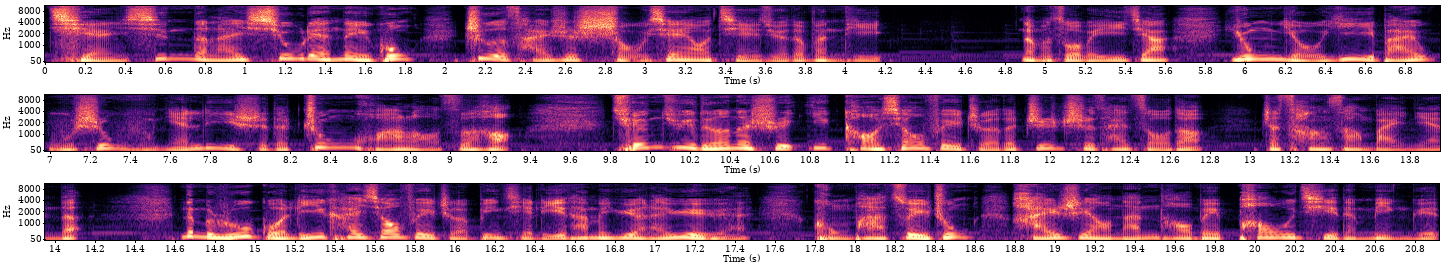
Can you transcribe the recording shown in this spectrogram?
潜心的来修炼内功，这才是首先要解决的问题。那么，作为一家拥有一百五十五年历史的中华老字号，全聚德呢是依靠消费者的支持才走到这沧桑百年的。那么，如果离开消费者，并且离他们越来越远，恐怕最终还是要难逃被抛弃的命运。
